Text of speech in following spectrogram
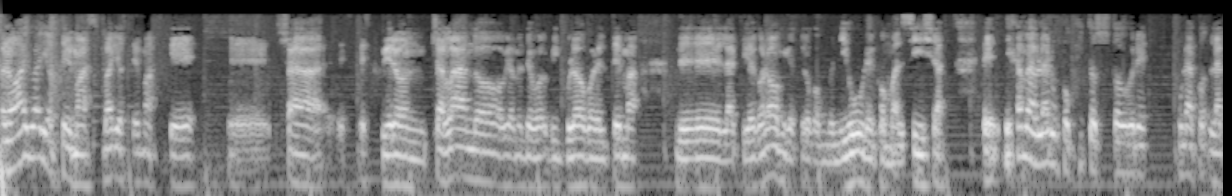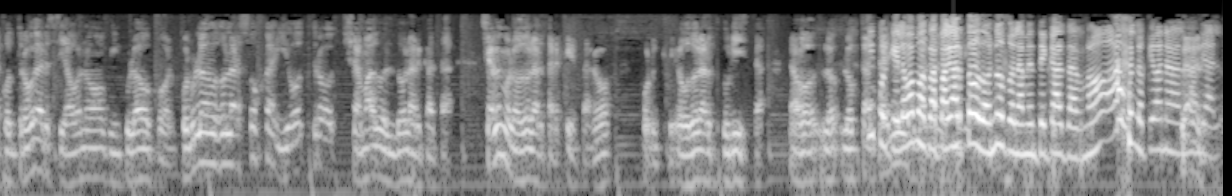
Bueno, hay varios temas, varios temas que eh, ya estuvieron charlando, obviamente vinculado con el tema de la actividad económica, estuvo con Bendiure, con Mansilla. Eh, déjame hablar un poquito sobre una, la controversia o no vinculado con, por un lado, dólar soja y otro llamado el dólar Qatar. Llamémoslo dólar tarjeta, ¿no? Porque, o dólar turista. sí, porque lo vamos a pagar todos, no solamente Qatar, ¿no? Los que van al mundial.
